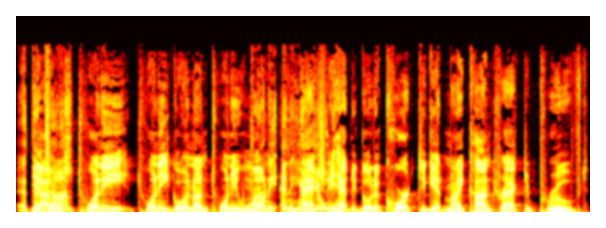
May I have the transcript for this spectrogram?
at the yeah, time? I was 20, 20 going on 21. 20, and here I you- actually had to go to court to get my contract approved.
